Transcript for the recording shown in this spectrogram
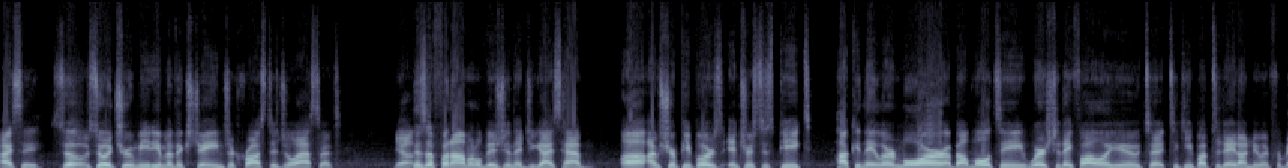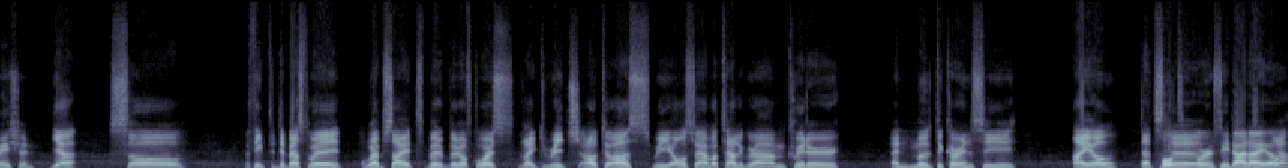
I see. So so a true medium of exchange across digital assets. yeah This is a phenomenal vision that you guys have. Uh, I'm sure people's interest is peaked. How can they learn more about Multi? Where should they follow you to, to keep up to date on new information? Yeah. So I think the best way website, but but of course, like reach out to us. We also have a Telegram, Twitter, and multi-currency IO. That's the Multicurrency.io. yeah,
